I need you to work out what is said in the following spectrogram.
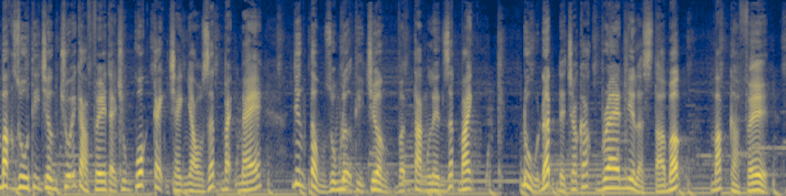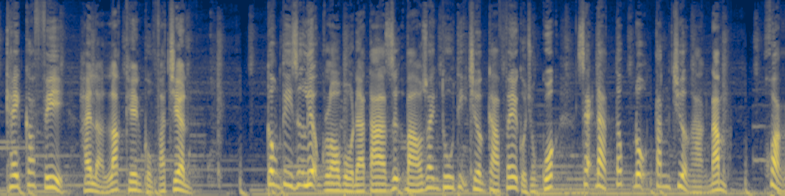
Mặc dù thị trường chuỗi cà phê tại Trung Quốc cạnh tranh nhau rất mạnh mẽ, nhưng tổng dung lượng thị trường vẫn tăng lên rất mạnh, đủ đất để cho các brand như là Starbucks, McCafe, K-Coffee hay là Luckin cùng phát triển. Công ty dữ liệu Global Data dự báo doanh thu thị trường cà phê của Trung Quốc sẽ đạt tốc độ tăng trưởng hàng năm khoảng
